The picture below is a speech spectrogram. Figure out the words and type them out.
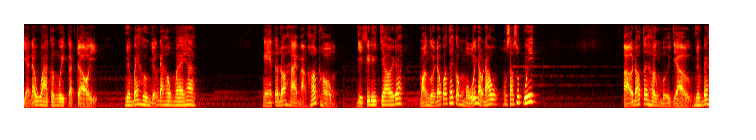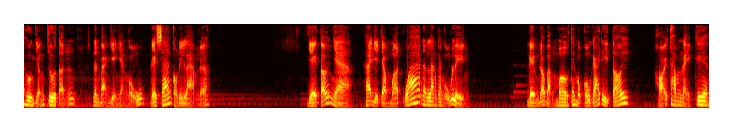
Và đã qua cơn nguy kịch rồi, Nhưng bé Hương vẫn đang hôn mê ha. Nghe tới đó hai bạn hết hồn, Vì khi đi chơi đó, Mọi người đâu có thấy con mũi nào đâu Sao xuất huyết. Ở đó tới hơn 10 giờ, Nhưng bé Hương vẫn chưa tỉnh, Nên bạn về nhà ngủ Để sáng còn đi làm nữa. Về tới nhà, Hai vợ chồng mệt quá nên lăn ra ngủ liền. Đêm đó bạn mơ thấy một cô gái đi tới Hỏi thăm này kia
